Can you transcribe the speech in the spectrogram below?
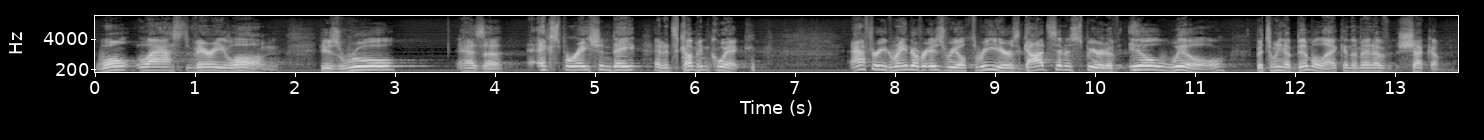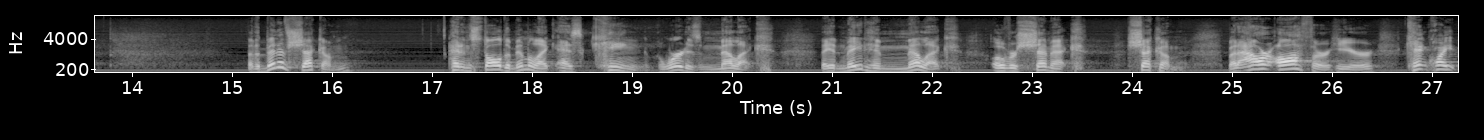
won't last very long. His rule has an expiration date and it's coming quick. After he'd reigned over Israel three years, God sent a spirit of ill will between Abimelech and the men of Shechem. Now, the men of Shechem had installed Abimelech as king. The word is Melech. They had made him Melech over Shemek, Shechem. But our author here can't quite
